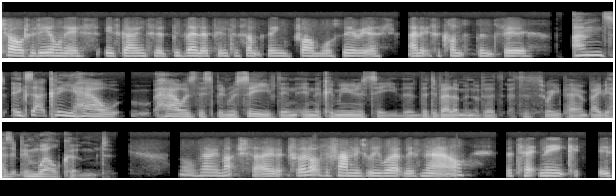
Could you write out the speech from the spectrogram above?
childhood illness is going to develop into something far more serious. And it's a constant fear. And exactly how how has this been received in, in the community? The the development of the, the three parent baby has it been welcomed? Oh, very much so. For a lot of the families we work with now, the technique is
